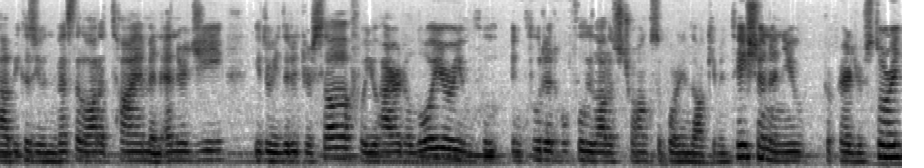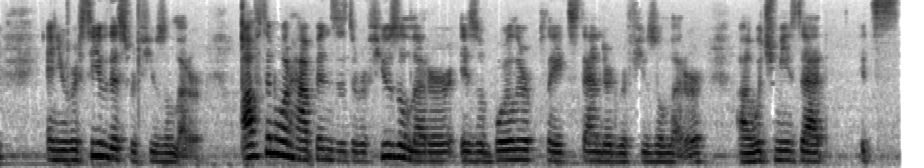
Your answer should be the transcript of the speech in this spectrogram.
uh, because you invested a lot of time and energy. Either you did it yourself or you hired a lawyer, you inclu included hopefully a lot of strong supporting documentation and you prepared your story and you receive this refusal letter. Often what happens is the refusal letter is a boilerplate standard refusal letter, uh, which means that it's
